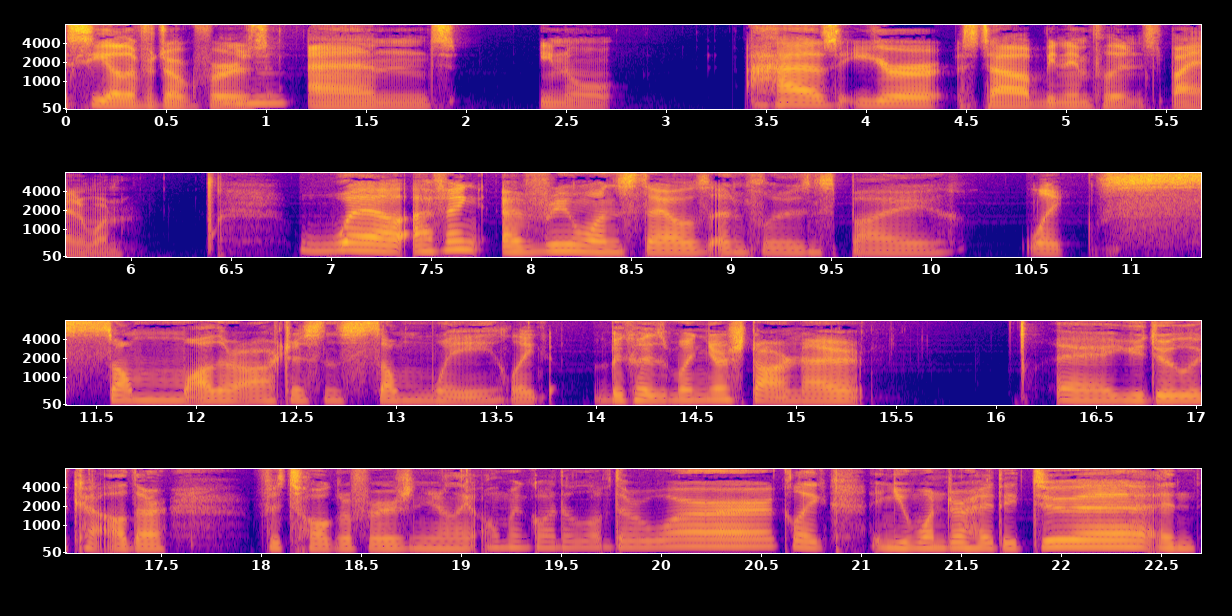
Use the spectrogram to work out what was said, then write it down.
see other photographers Mhm. and, you know, has your style been influenced by anyone? Well, I think everyone's style is influenced by like some other artist in some way. Like because when you're starting out, uh, you do look at other photographers and you're like, oh my god, I love their work. Like, and you wonder how they do it. And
